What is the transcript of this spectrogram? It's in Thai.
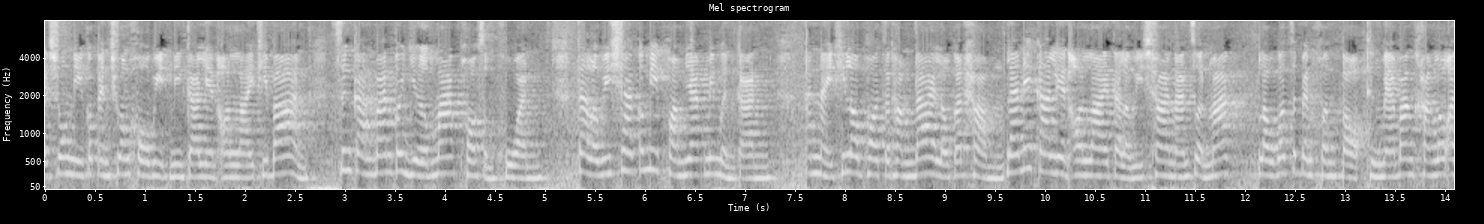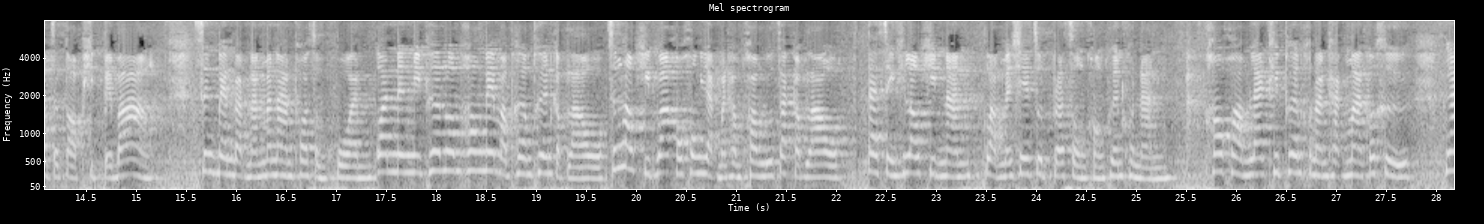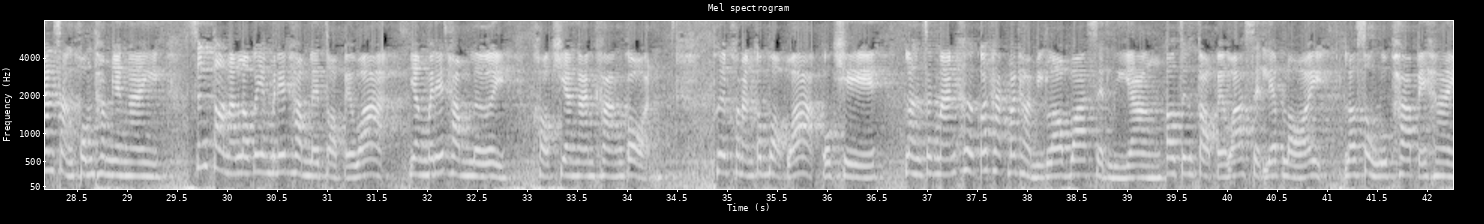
และช่วงนี้ก็เป็นช่วงโควิด มีการเรียนออนไลน์ที่บ้าน ซึ่งการบ้านก็เยอะมากพอสมควร แต่ละวิชาก็มีความยากไม่เหมือนกัน อันไหนที่เราพอจะทำได้เราก็ทำและในการเรียนออนไลน์แต่ละวิชานั้นส่วนมาก เราก็จะเป็นคนตอบถึงแม้บางครั้งเราอาจจะตอบผิดไปบ้าง ซึ่งเป็นแบบนั้นมานานพอสมควร วันหนึ่งมีเพื่อนร่วมห้องได้มาเพิ่มเพื่อนกับเรา ซึ่งเราคิดว่าเขาคงอยากมาทำความรู้จักกับเรา แต่สิ่งที่เราคิดนั้นกลับไม่ใช่จุดประสงค์ของเพื่อนคนนั้น ข้อความแรกที่เพื่อนคนนั้นทักมาก็คือ งานสังคมทำยังไง ซึ่งตอนนั้นเราก็ยังไม่ได้ทำเลยตอบไปว่า ยังไม่ได้ทำเลย ขอเคลียร์งานค้างก่อน พื่อนคนนั้นก็บอกว่าโอเค หลังจากนั้นเธอก็ทักมาถามอีกรอบว่าเสร็จหรือยัง เราจึงตอบไปว่าเสร็จเรียบร้อย แล้วส่งรูปภาพไปให้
